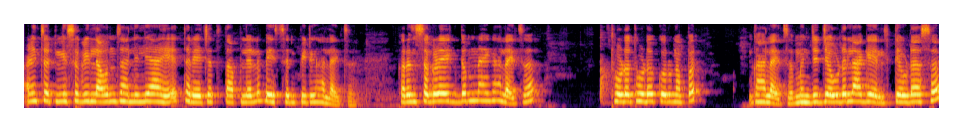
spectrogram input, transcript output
आणि चटणी सगळी लावून झालेली आहे तर याच्यात आता आपल्याला बेसन पीठ घालायचं. कारण सगळं एकदम नाही घालायचं. थोडं थोडं करून आपण घालायचं. म्हणजे जेवढं लागेल तेवढं असं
